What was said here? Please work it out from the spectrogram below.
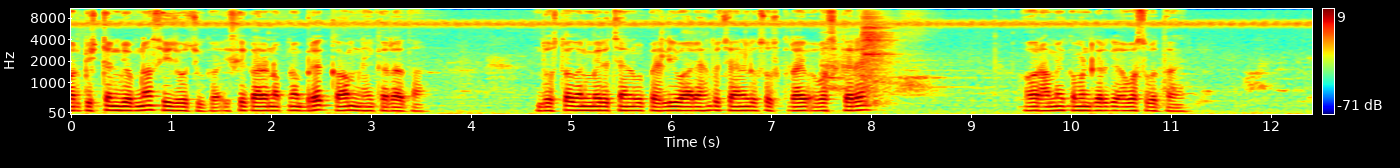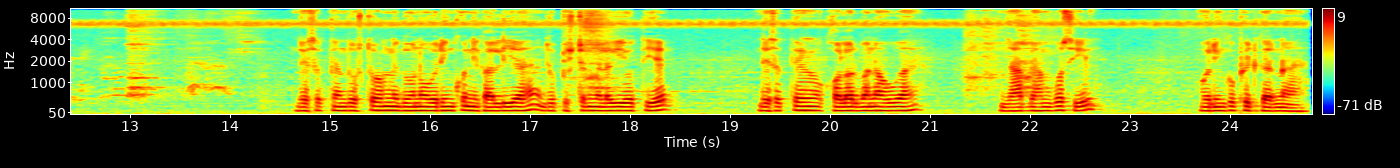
और पिस्टन भी अपना सीज हो चुका है। इसके कारण अपना ब्रेक काम नहीं कर रहा था। दोस्तों, अगर मेरे चैनल पर पहली बार आए हैं तो चैनल को सब्सक्राइब अवश्य करें। और हमें कमेंट करके अवश्य बताएँ। देख सकते हैं दोस्तों, हमने दोनों ओरिंग को निकाल लिया है, जो पिस्टन में लगी होती है। देख सकते हैं, कॉलर बना हुआ है, जहाँ पे हमको सील ओरिंग को फिट करना है।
